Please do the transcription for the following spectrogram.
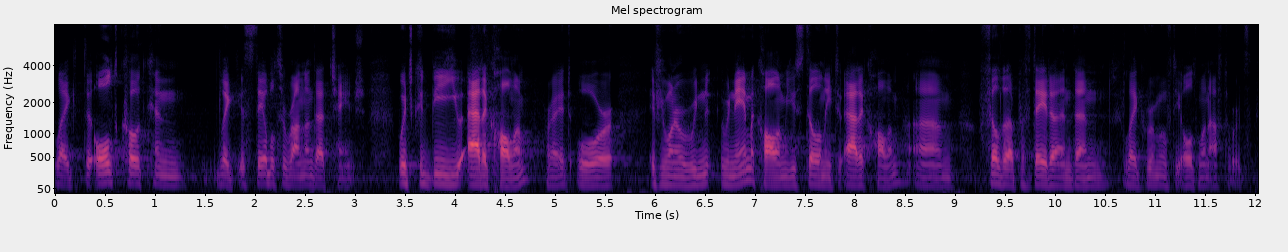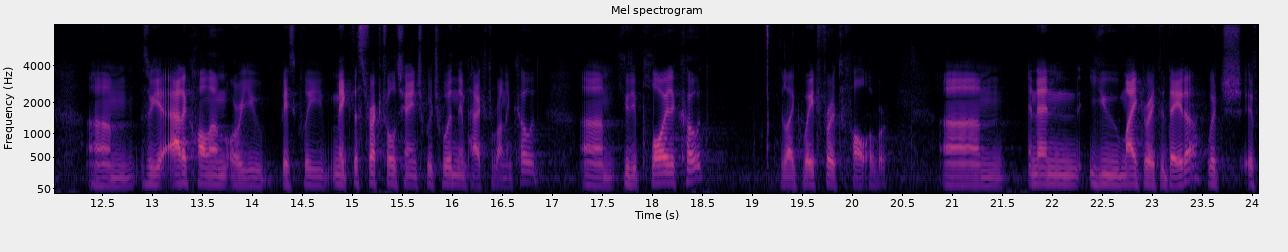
Like the old code can, like is stable to run on that change, which could be you add a column, right? Or if you want to re rename a column, you still need to add a column, um, fill it up with data, and then like remove the old one afterwards. Um, so you add a column or you basically make the structural change which wouldn't impact the running code. Um, you deploy the code, you like wait for it to fall over. Um, and then you migrate the data, which if,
